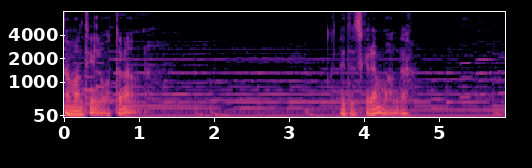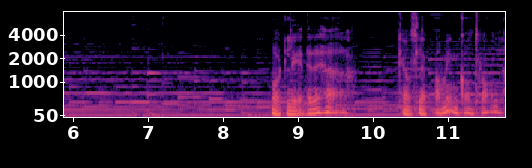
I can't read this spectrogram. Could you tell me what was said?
när man tillåter den. Lite skrämmande. Vart leder det här? Kan släppa min kontroll?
